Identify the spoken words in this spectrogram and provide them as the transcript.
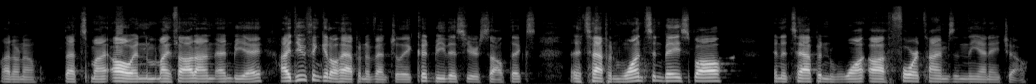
I don't know. That's my oh, and my thought on NBA. I do think it'll happen eventually. It could be this year Celtics. It's happened once in baseball, and it's happened one uh, four times in the NHL.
